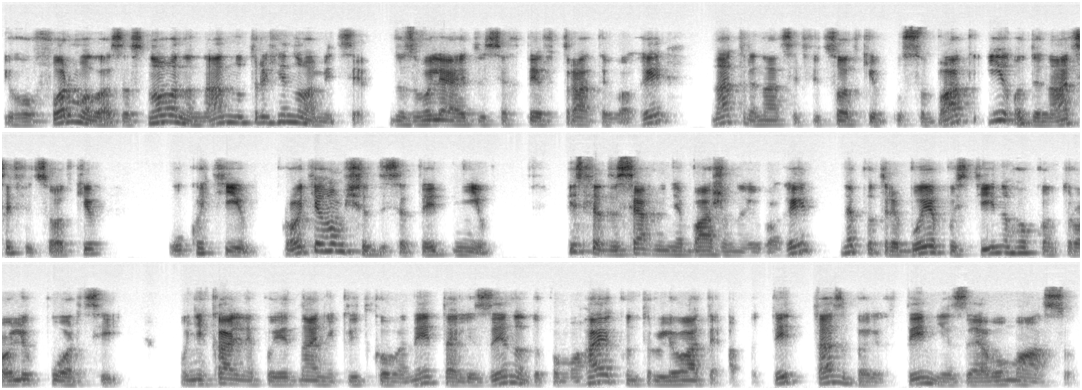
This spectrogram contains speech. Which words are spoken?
Його формула заснована на нутригеноміці, дозволяє досягти втрати ваги на 13% у собак і 11% у котів протягом 60 днів. Після досягнення бажаної ваги не потребує постійного контролю порцій. Унікальне поєднання клітковини та лізину допомагає контролювати апетит та зберегти м'язеву масу.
